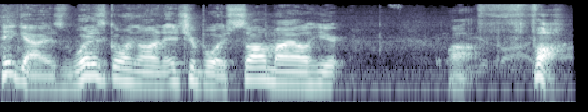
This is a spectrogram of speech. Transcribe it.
Hey guys, what is going on? It's your boy Saul Myol here. Oh, fuck.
